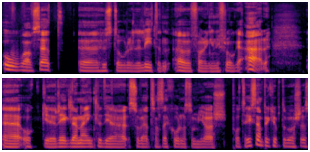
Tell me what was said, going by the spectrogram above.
oavsett eh, hur stor eller liten överföringen i fråga är. Eh, och reglerna inkluderar såväl transaktioner som görs på till exempel kryptobörser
